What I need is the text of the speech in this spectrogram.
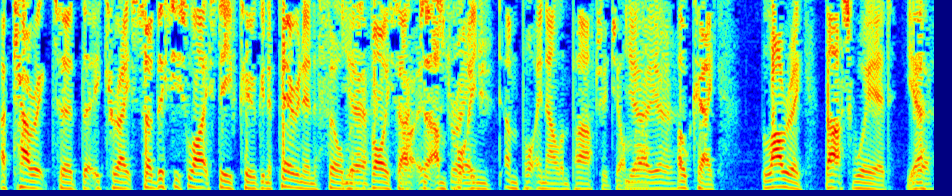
a character that he creates. So this is like Steve Coogan appearing in a film as a voice actor and putting and putting Alan Partridge on Yeah, there. yeah. Yeah. Okay, Larry, that's weird. Yeah.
